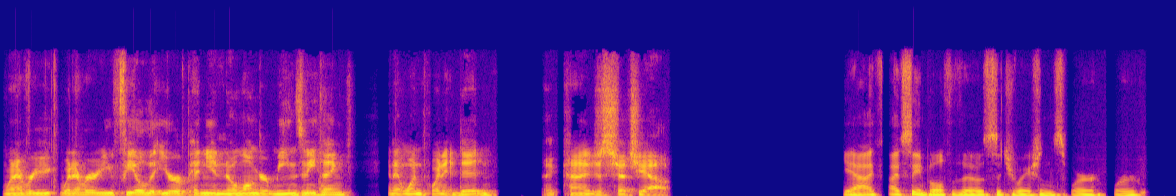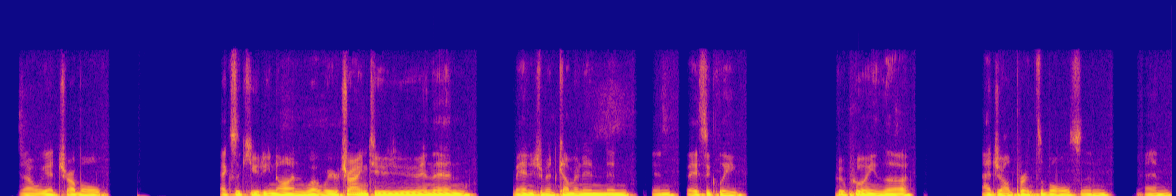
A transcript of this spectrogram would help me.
whenever you whenever you feel that your opinion no longer means anything, and at one point it did, it kind of just shuts you out. Yeah, I've I've seen both of those situations where where you know we had trouble executing on what we were trying to do, and then management coming in and and basically poo pooing the agile principles and and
